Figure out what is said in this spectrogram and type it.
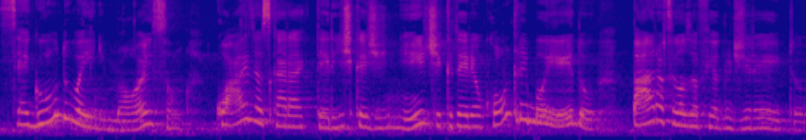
Segundo Wayne Morrison, quais as características de Nietzsche que teriam contribuído para a filosofia do direito?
